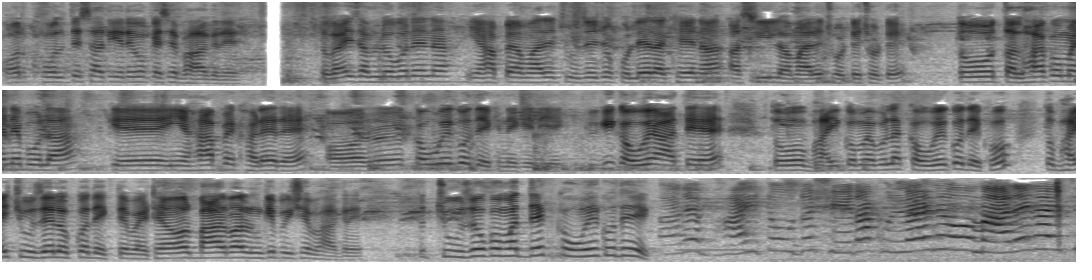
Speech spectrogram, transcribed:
और खोलते साथ ये देखो कैसे भाग रहे तो गाइज़ हम लोगों ने ना, यहाँ पे हमारे चूज़े जो खुले रखे हैं ना, असील हमारे छोटे छोटे तो तलहा को मैंने बोला कि यहाँ पे खड़े रहे और कौए को देखने के लिए, क्योंकि कौए आते हैं तो भाई को मैं बोला, कौवे को देखो। तो भाई चूज़े लोग को देखते बैठे और बार बार उनके पीछे भाग रहे तो चूज़ों को मत देख, कौवे को देख। अरे भाई तो उधर शेरा खुला है ना वो मारेगा इसे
